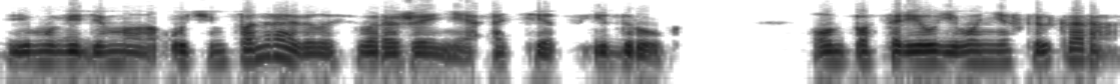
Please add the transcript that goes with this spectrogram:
Ему, видимо, очень понравилось выражение «отец и друг». Он повторил его несколько раз.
